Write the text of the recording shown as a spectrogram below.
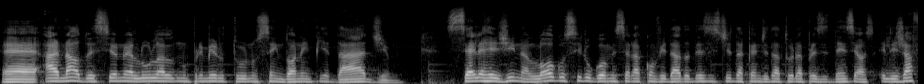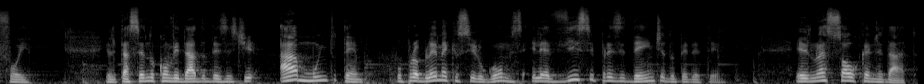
É, Arnaldo, esse ano é Lula no primeiro turno sem dó nem piedade. Célia Regina, logo Ciro Gomes será convidado a desistir da candidatura à presidência. Ele já foi. Ele está sendo convidado a desistir há muito tempo. O problema é que o Ciro Gomes ele é vice-presidente do PDT. Ele não é só o candidato.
